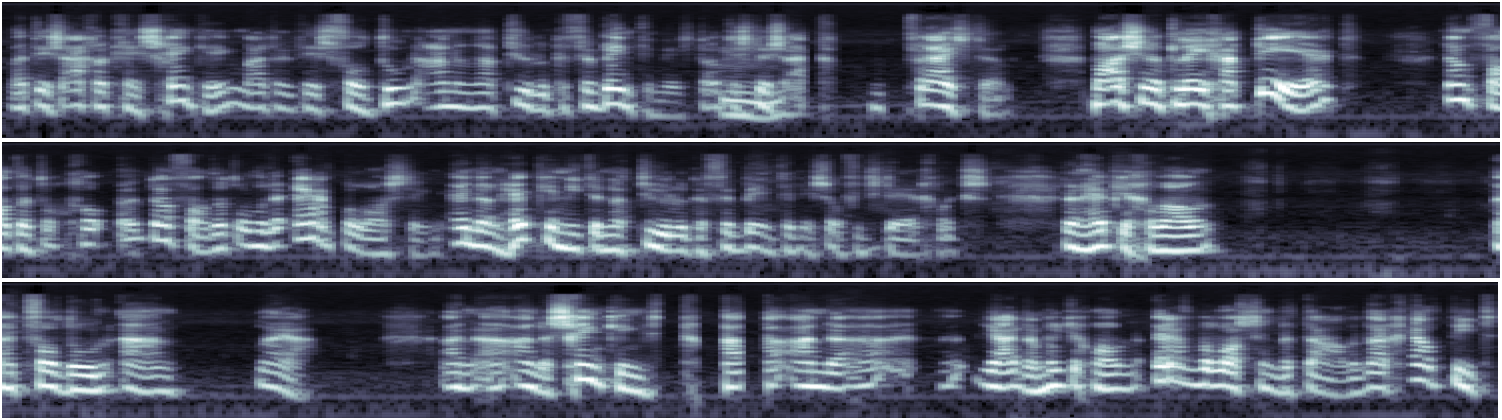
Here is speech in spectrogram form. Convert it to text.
het is eigenlijk geen schenking, maar het is voldoen aan een natuurlijke verbintenis. Dat is Mhm. dus eigenlijk vrijstellen. Maar als je het legateert, dan valt het, ook- dan valt het onder de erfbelasting. En dan heb je niet een natuurlijke verbintenis of iets dergelijks. Dan heb je gewoon het voldoen aan, nou ja, aan, aan de schenking. Aan de, ja, dan moet je gewoon erfbelasting betalen. Daar geldt niet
